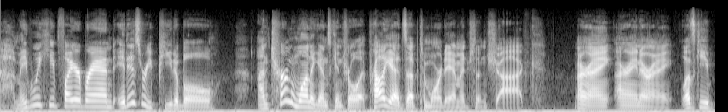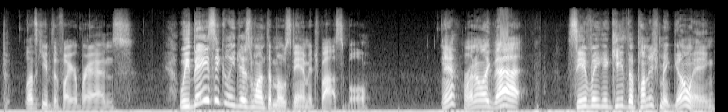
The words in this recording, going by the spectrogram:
uh, maybe we keep Firebrand. It is repeatable. On turn one against control, it probably adds up to more damage than shock. All right, all right, all right. Let's keep let's keep the Firebrands. We basically just want the most damage possible. Yeah, run it like that. See if we can keep the punishment going.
